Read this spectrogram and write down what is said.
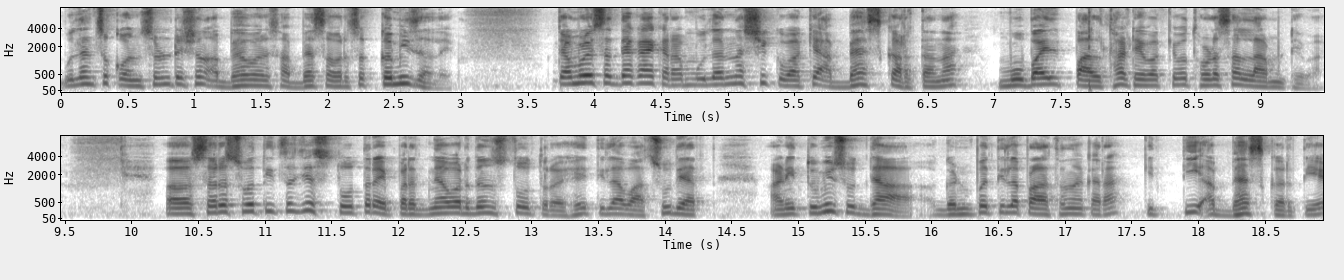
मुलांचं कॉन्सन्ट्रेशन अभ्यावर अभ्यासावरचं कमी झालं आहे त्यामुळे सध्या काय करा मुलांना शिकवा की अभ्यास करताना मोबाईल पालथा ठेवा किंवा थोडासा लांब ठेवा. सरस्वतीचं जे स्तोत्र आहे प्रज्ञावर्धन स्तोत्र हे तिला वाचू द्यात. आणि तुम्हीसुद्धा गणपतीला प्रार्थना करा की ती अभ्यास करते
